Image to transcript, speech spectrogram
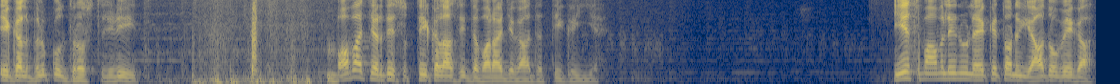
ਇਹ ਗੱਲ ਬਿਲਕੁਲ ਦਰੁਸਤ ਜਿਹੜੀ ਬਾਬਾ ਚਿਰ ਦੀ ਸੁੱਤੀ ਕਲਾ ਸੀ ਦੁਬਾਰਾ ਜਗਾ ਦਿੱਤੀ ਗਈ ਹੈ। ਇਸ ਮਾਮਲੇ ਨੂੰ ਲੈ ਕੇ ਤੁਹਾਨੂੰ ਯਾਦ ਹੋਵੇਗਾ।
